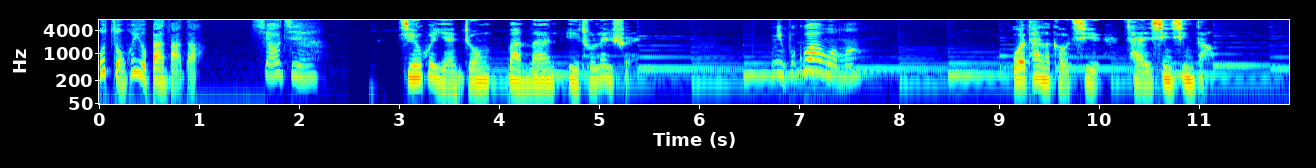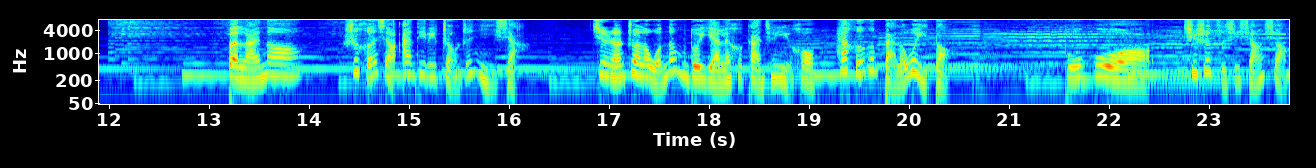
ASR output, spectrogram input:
我总会有办法的。小姐，金慧眼中慢慢溢出泪水。你不怪我吗？我叹了口气，才悻悻道：“本来呢，是很想暗地里整着你一下。”竟然赚了我那么多眼泪和感情，以后还狠狠摆了我一道。不过，其实仔细想想，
